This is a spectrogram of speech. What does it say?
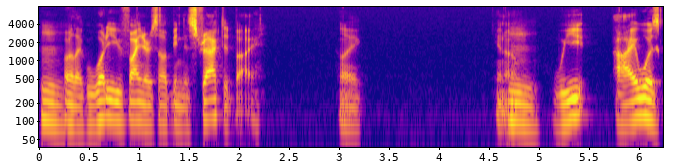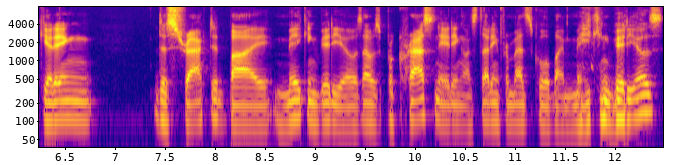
Hmm. Or like, what do you find yourself being distracted by? Like, you know, Hmm. we, I was getting distracted by making videos. I was procrastinating on studying for med school by making videos.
